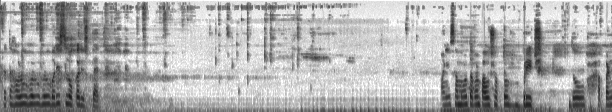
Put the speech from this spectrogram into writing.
तर आता हळूहळू हळू बरीच लोक दिसत आहेत आणि समोर तर आपण पाहू शकतो ब्रिज जो आपण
